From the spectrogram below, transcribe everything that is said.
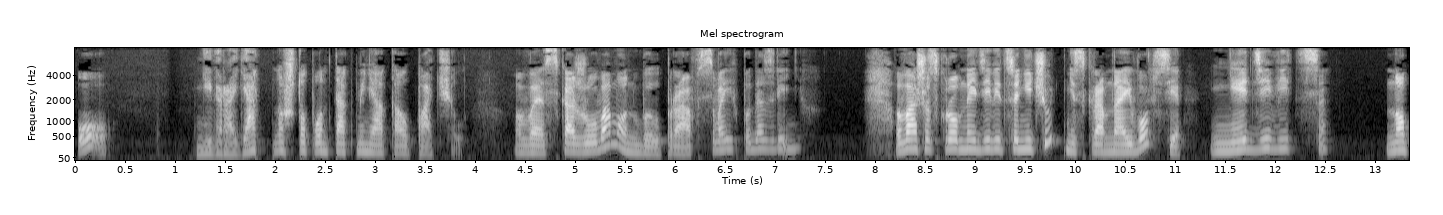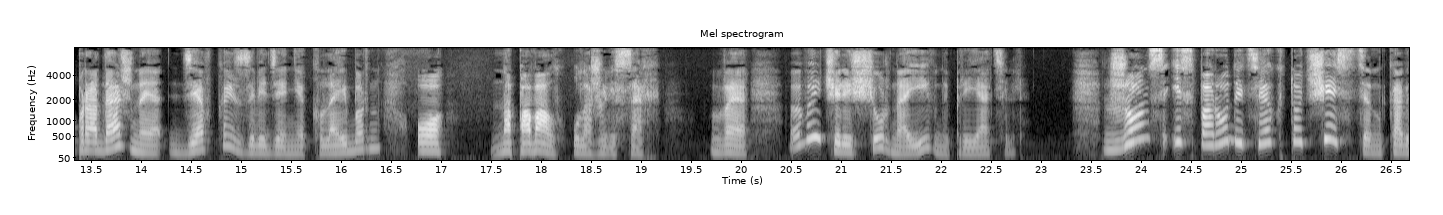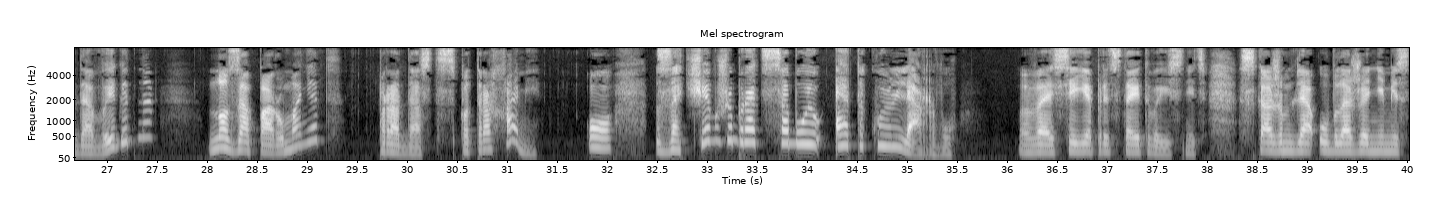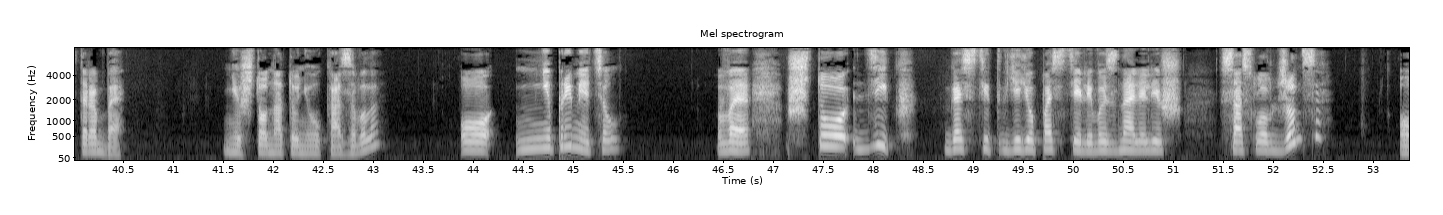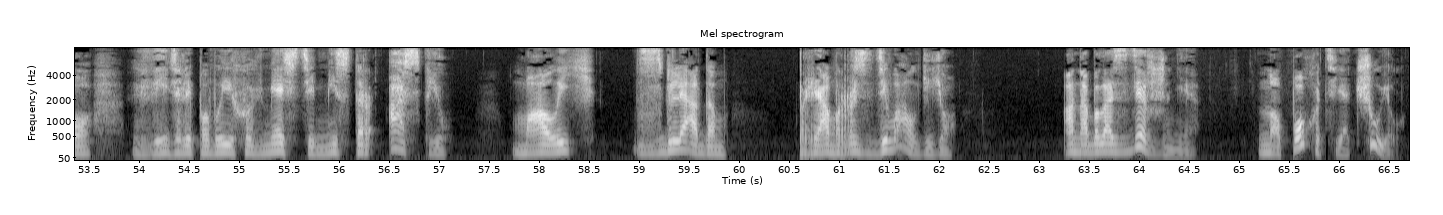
О, невероятно, чтоб он так меня околпачил. В, скажу вам, он был прав в своих подозрениях. Ваша скромная девица ничуть не скромна и вовсе не девица, но продажная девка из заведения Клейборн. О, наповал уложили, сэр. В. Вы чересчур наивный приятель. Джонс из породы тех, кто честен, когда выгодно, но за пару монет продаст с потрохами. О, зачем же брать с собою этакую лярву? В. Сие предстоит выяснить, скажем, для ублажения мистера Б. Ничто на то не указывало? О, не приметил. В. Что Дик гостит в ее постели, вы знали лишь со слов Джонса? О, видели бы вы их вместе, мистер Аскью. Малый взглядом прям раздевал ее. Она была сдержаннее, но похоть я чуял.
